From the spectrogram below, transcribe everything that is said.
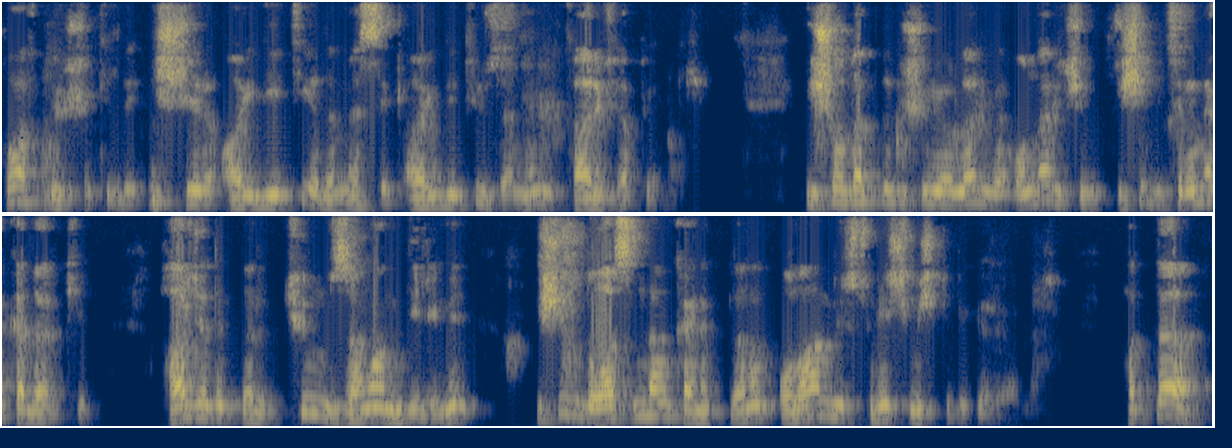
tuhaf bir şekilde iş yeri aidiyeti ya da meslek aidiyeti üzerinden bir tarif yapıyorlar iş odaklı düşünüyorlar ve onlar için işi bitirene kadar ki harcadıkları tüm zaman dilimi işin doğasından kaynaklanan olağan bir süreçmiş gibi görüyorlar. Hatta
